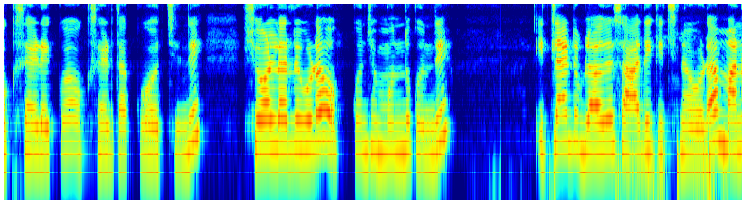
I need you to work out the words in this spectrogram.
ఒక సైడ్ ఎక్కువ ఒక సైడ్ తక్కువ వచ్చింది. షోల్డర్ని కూడా కొంచెం ముందుకుంది. ఇట్లాంటి బ్లౌజెస్ ఆదికి ఇచ్చినా కూడా మన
